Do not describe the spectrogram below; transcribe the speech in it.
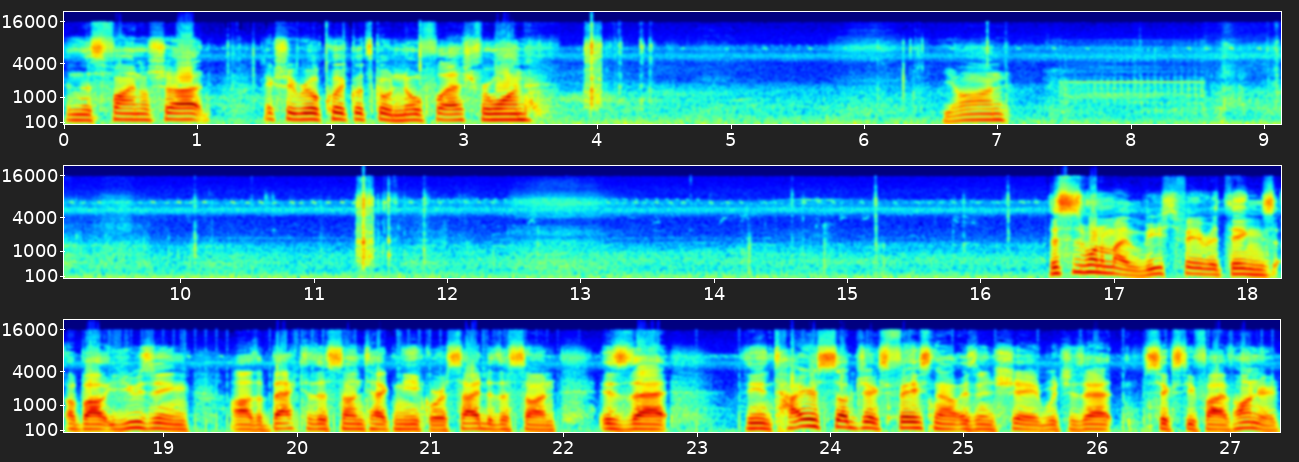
in this final shot. Actually, real quick, let's go no flash for one. Yawn. This is one of my least favorite things about using uh, the back to the sun technique or a side to the sun is that the entire subject's face now is in shade, which is at 6500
